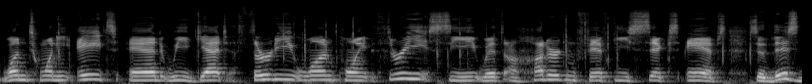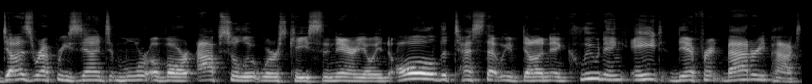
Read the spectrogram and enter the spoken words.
128 and we get 31.3 C with 156 amps. So this does represent more of our absolute worst case scenario in all the tests that we've done, including eight different battery packs.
